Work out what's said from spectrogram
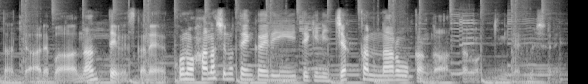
たんであれば、なんていうんですかね、この話の展開的に若干なろう感があったのは気になりましたね。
